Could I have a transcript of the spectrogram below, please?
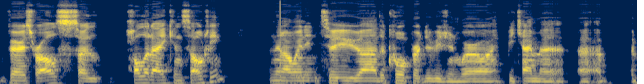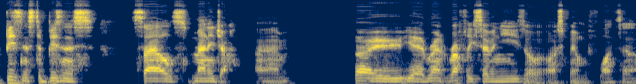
in various roles. So holiday consulting, and then I went into uh, the corporate division where I became a, business to business sales manager. Um, so yeah, roughly seven years I spent with Flight Centre.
